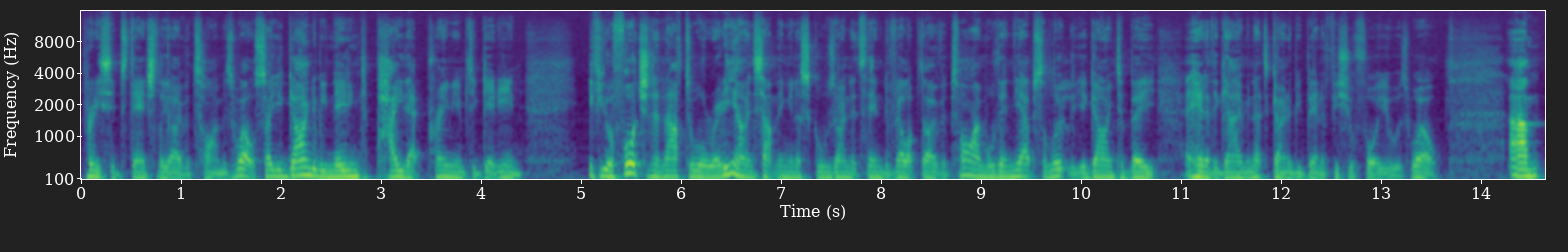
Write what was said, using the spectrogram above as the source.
pretty substantially over time as well. So you're going to be needing to pay that premium to get in. If you're fortunate enough to already own something in a school zone that's then developed over time, well, then yeah, absolutely, you're going to be ahead of the game, and that's going to be beneficial for you as well. Um,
